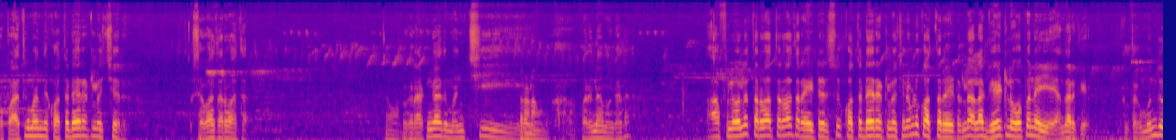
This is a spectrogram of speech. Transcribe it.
ఒక పాతిక మంది కొత్త డైరెక్టర్లు వచ్చారు శివ తర్వాత. ఒక రకంగా అది మంచి పరిణామం. పరిణామం కదా. ఆ ఫ్లోలో తర్వాత తర్వాత రైటర్స్ కొత్త డైరెక్టర్లు వచ్చినప్పుడు కొత్త రైటర్లు అలా గేట్లు ఓపెన్ అయ్యాయి అందరికీ. అంతకుముందు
